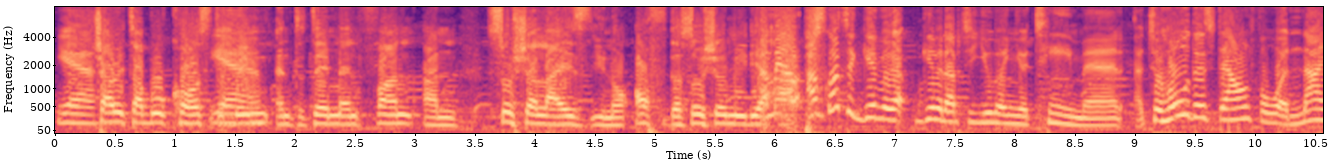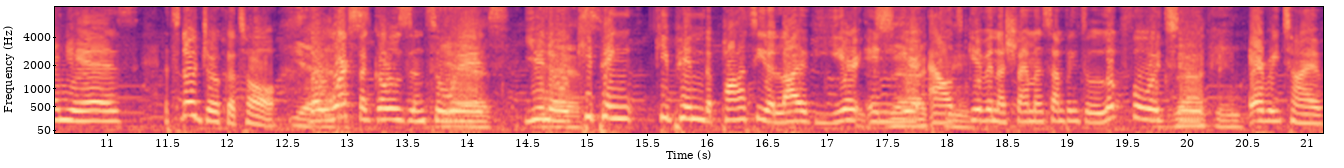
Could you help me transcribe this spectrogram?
Yeah. charitable cause to Yeah. bring entertainment, fun, and socialize. You know, off the social media. I mean, apps. I've got to give it up, give it up to you and your team, man. To hold this down for what nine years, it's no joke at all. The work that goes into Yes. it, you know, Yes. keeping keeping the party alive year in year out, giving Ashaiman something to look forward Exactly. to every time.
